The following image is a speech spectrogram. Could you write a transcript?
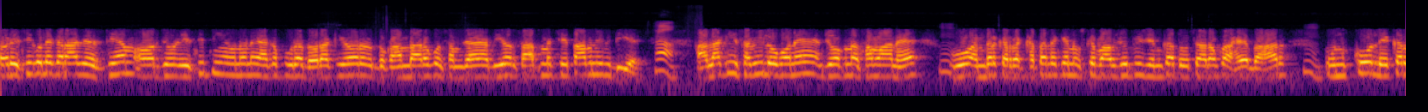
और इसी को लेकर आज एसडीएम और जो एसीपी हैं उन्होंने यहाँ का पूरा दौरा किया और दुकानदारों को समझाया भी और साथ में चेतावनी भी दी है। हाँ। हालाँकि सभी लोगों ने जो अपना सामान है वो अंदर कर रखा था लेकिन उसके बावजूद भी जिनका दो चारों का है बाहर उनको लेकर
